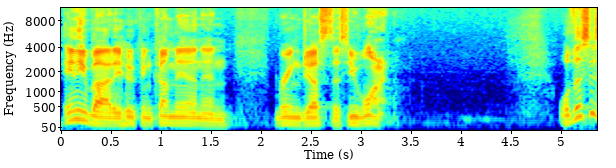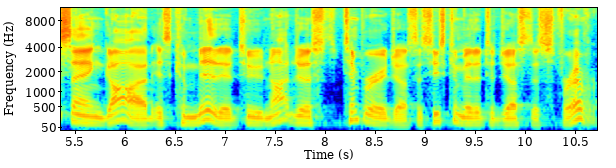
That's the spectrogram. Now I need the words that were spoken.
anybody who can come in and bring justice, you want it. Well, this is saying God is committed to not just temporary justice, He's committed to justice forever.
